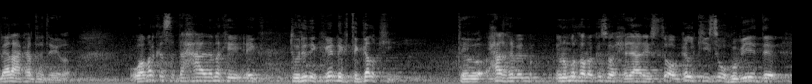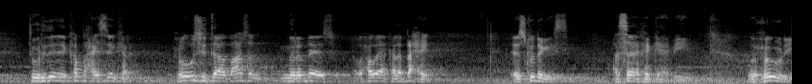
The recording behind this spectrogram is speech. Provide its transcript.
meelaha ka dadaydo waa marka saddexaad markay ay tooridii kaga dhigtay galkii de waxaa la rabay inuu marka hore ka soo xidaaraysto oo galkiisa uu hubiye dee toorida inay ka baxayso in kale wuxuu u sitaa bahashan miradhe waxa weyaan kala baxayn isku dhegaysa asaga ka gaabiyey wuxuu idhi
